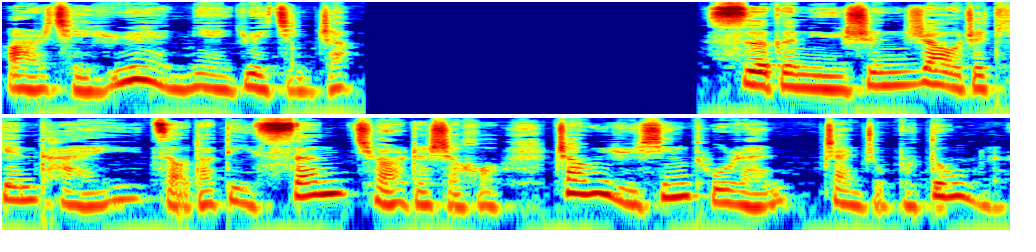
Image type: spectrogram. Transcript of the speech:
而且越念越紧张。四个女生绕着天台走到第三圈的时候，张雨欣突然站住不动了。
